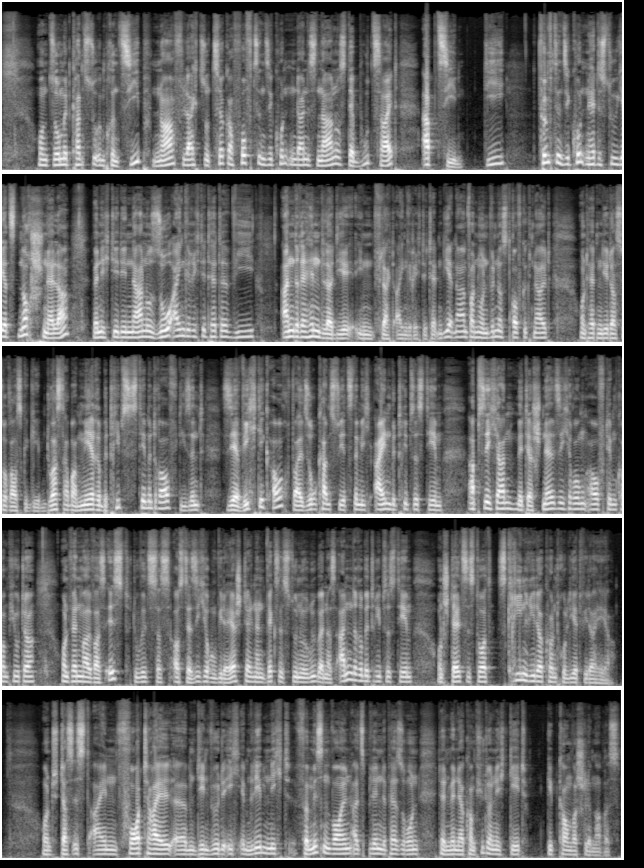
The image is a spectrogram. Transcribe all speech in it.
Und somit kannst du im Prinzip, na, vielleicht so circa 15 Sekunden deines Nanos der Bootzeit abziehen. Die 15 Sekunden hättest du jetzt noch schneller, wenn ich dir den Nano so eingerichtet hätte, wie andere Händler, die ihn vielleicht eingerichtet hätten. Die hätten einfach nur ein Windows draufgeknallt und hätten dir das so rausgegeben. Du hast aber mehrere Betriebssysteme drauf, die sind sehr wichtig auch, weil so kannst du jetzt nämlich ein Betriebssystem absichern mit der Schnellsicherung auf dem Computer. Und wenn mal was ist, du willst das aus der Sicherung wiederherstellen, dann wechselst du nur rüber in das andere Betriebssystem und stellst es dort Screenreader kontrolliert wieder her. Und das ist ein Vorteil, ähm, den würde ich im Leben nicht vermissen wollen als blinde Person, denn wenn der Computer nicht geht, gibt kaum was Schlimmeres.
